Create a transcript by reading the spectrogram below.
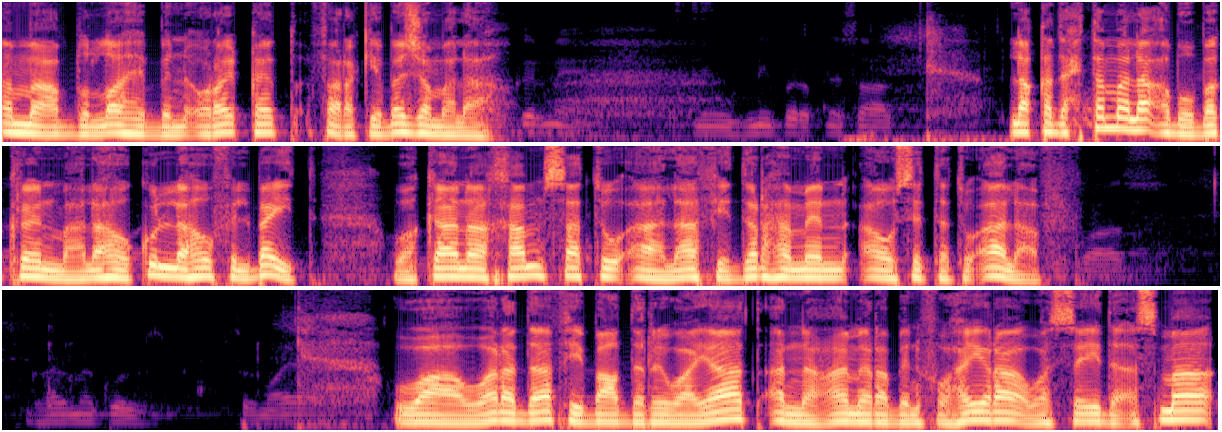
أما عبد الله بن أريقط فركب جمله. لقد احتمل أبو بكر ماله كله في البيت وكان خمسة آلاف درهم أو ستة آلاف. وورد في بعض الروايات أن عامر بن فهيرة والسيدة أسماء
